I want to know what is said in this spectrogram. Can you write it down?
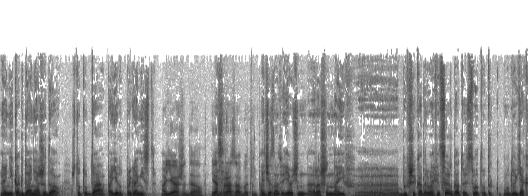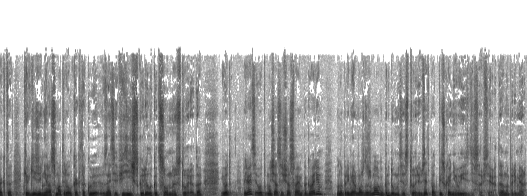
но я никогда не ожидал, что туда поедут программисты. А я ожидал. Я сразу об этом подумал. Я честно говорю, я очень Russian наив, э, бывший кадровый офицер, да, то есть вот, вот, вот я как-то Киргизию не рассматривал как такую, знаете, физическую релокационную определенную историю. Да? И вот, понимаете, вот мы сейчас еще с вами поговорим, ну, например, можно же много придумать историй. Взять подписку о невыезде со всех, да, например,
